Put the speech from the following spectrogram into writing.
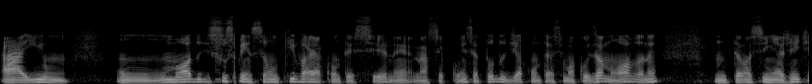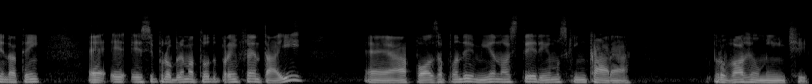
há aí um, um, um, modo de suspensão, o que vai acontecer, né? Na sequência, todo dia acontece uma coisa nova, né? Então, assim, a gente ainda tem é, esse problema todo para enfrentar. E, é, após a pandemia, nós teremos que encarar, provavelmente,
